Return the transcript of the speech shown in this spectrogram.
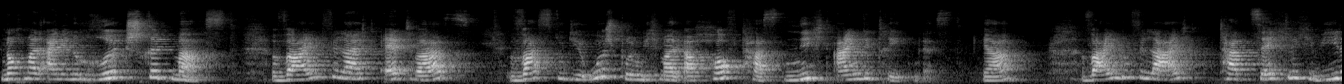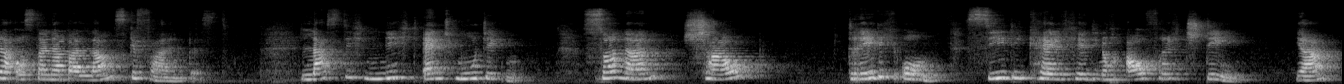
nochmal einen Rückschritt machst, weil vielleicht etwas, was du dir ursprünglich mal erhofft hast, nicht eingetreten ist. Ja? Weil du vielleicht tatsächlich wieder aus deiner Balance gefallen bist. Lass dich nicht entmutigen, sondern schau, dreh dich um, sieh die Kelche, die noch aufrecht stehen, ja,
